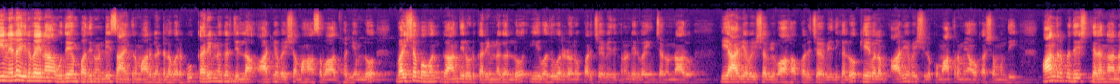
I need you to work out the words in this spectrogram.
ఈ నెల ఇరవైన ఉదయం పది నుండి సాయంత్రం ఆరు గంటల వరకు కరీంనగర్ జిల్లా ఆర్యవైశ్య మహాసభ ఆధ్వర్యంలో వైశ్య భవన్ గాంధీ రోడ్ కరీంనగర్లో ఈ వధువరులను పరిచయ వేదికను నిర్వహించనున్నారు. ఈ ఆర్యవైశ్య వివాహ పరిచయ వేదికలో కేవలం ఆర్యవైశ్యులకు మాత్రమే అవకాశం ఉంది. ఆంధ్రప్రదేశ్ తెలంగాణ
